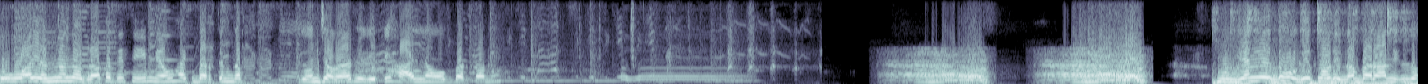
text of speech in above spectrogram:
ಹೂವ ಎಣ್ಣೊಂದ್ ಒದ್ರಾಕತೈತಿ ಮೇವ್ ಹಾಕಿ ಬರ್ತೇನ್ ಗಪ್ ಇದೊಂದ್ ಜಗಳ ಹೋಗೈತಿ ಹಾಲ್ ನಾ ಹೋಗ್ ಬರ್ತಾನು ಮುಂಜಾನೆ ಎದ್ದು ಹೋಗೈತ್ ನೋಡಿ ಇನ್ನ ಬರಾನ್ ಇಲ್ಲೋ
